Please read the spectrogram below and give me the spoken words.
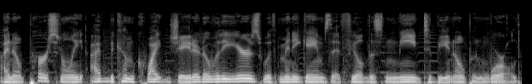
I know personally, I've become quite jaded over the years with many games that feel this need to be an open world,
